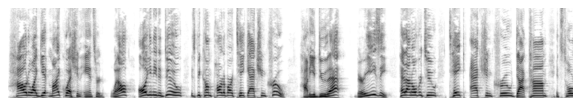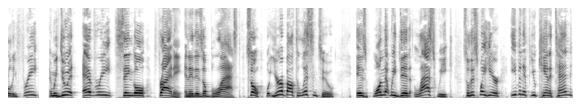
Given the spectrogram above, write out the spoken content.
how do I get my question answered? Well, all you need to do is become part of our Take Action crew. How do you do that? Very easy. Head on over to takeactioncrew.com. It's totally free. And we do it every single Friday, and it is a blast. So, what you're about to listen to is one that we did last week. So, this way, here, even if you can't attend,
